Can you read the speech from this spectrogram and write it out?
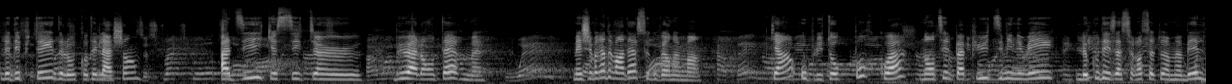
Le député de l'autre côté de la Chambre a dit que c'est un but à long terme. Mais j'aimerais demander à ce gouvernement, quand, ou plutôt pourquoi, n'ont-ils pas pu diminuer le coût des assurances automobiles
